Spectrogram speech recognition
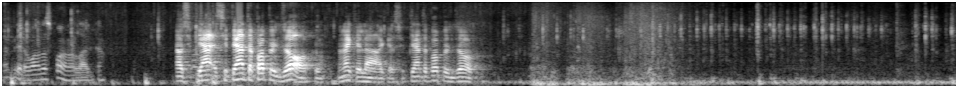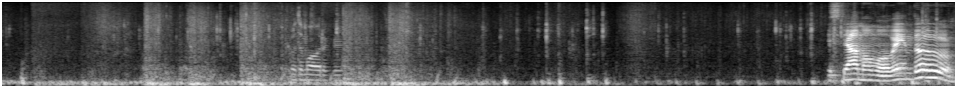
È vero, quando spawn non lagga. No, si, pia- si pianta proprio il gioco. Non è che lag, si pianta proprio il gioco. Dovete muovervi. Ci stiamo muovendo.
